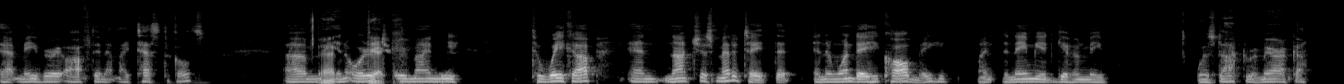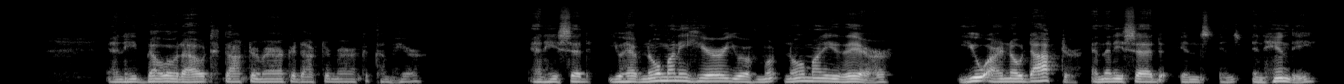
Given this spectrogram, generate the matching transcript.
at me, very often at my testicles, um, in order dick. to remind me to wake up and not just meditate. That and then one day he called me. He, my, the name he had given me was Doctor America, and he bellowed out, "Doctor America, Doctor America, come here." And he said, "You have no money here. You have mo- no money there." You are no doctor. And then he said in, in, in Hindi,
